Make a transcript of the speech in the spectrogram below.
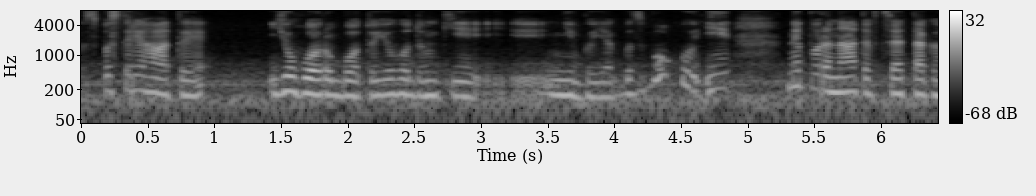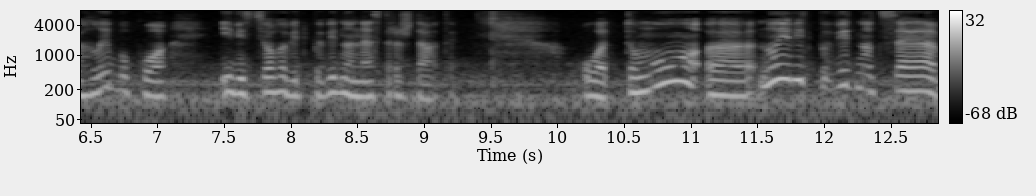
спостерігати його роботу, його думки, ніби якби збоку, і не поринати в це так глибоко і від цього відповідно не страждати. От тому, е, ну і відповідно, це,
